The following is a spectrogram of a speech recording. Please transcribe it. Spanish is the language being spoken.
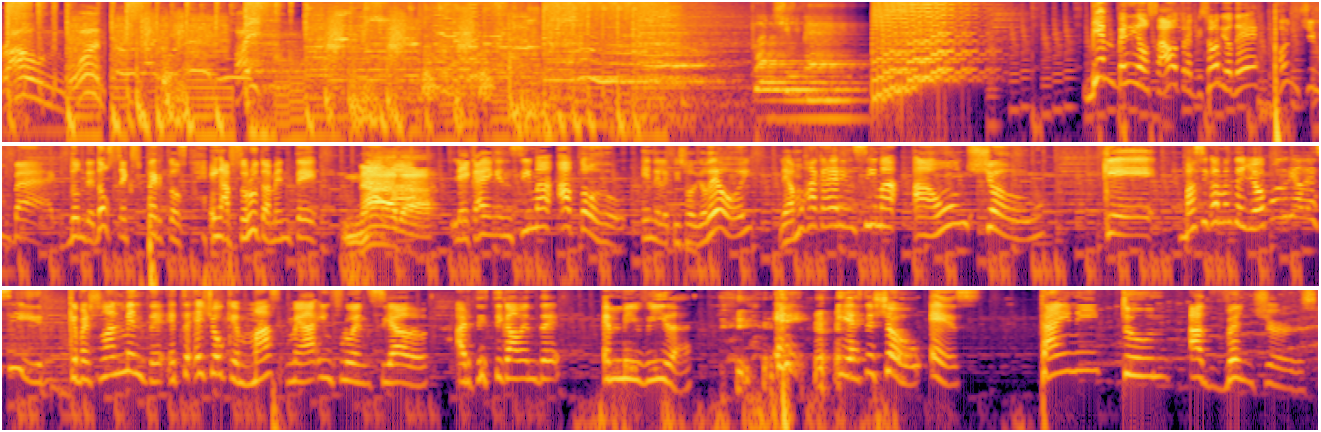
Round one. Fight! Punching bag. Bienvenidos a otro episodio de Punching Bag, donde dos expertos en absolutamente Nada. le caen encima a todo. En el episodio de hoy le vamos a caer encima a un show que básicamente yo podría decir que personalmente este es el show que más me ha influenciado artísticamente en mi vida. y, este show es Tiny Toon Adventures.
